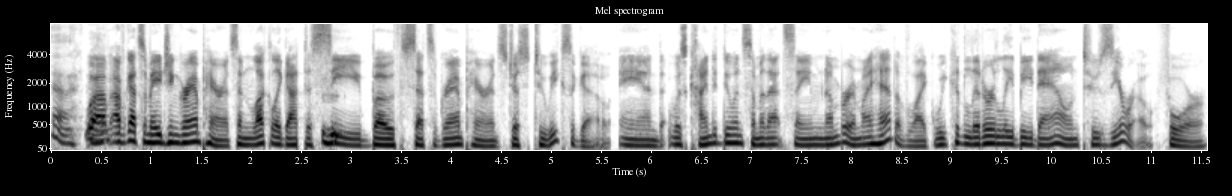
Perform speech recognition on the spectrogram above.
Yeah. Well, I've, I've, got some aging grandparents, and luckily got to mm-hmm. see mm-hmm. both sets of grandparents just two weeks ago, and was kind of doing some of that same number in my head of like we could literally be down to zero for.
